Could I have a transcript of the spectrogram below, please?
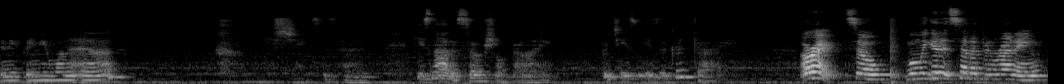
Anything you want to add? He shakes his head. He's not a social guy, but he's, he's a good guy. All right, so when we get it set up and running,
